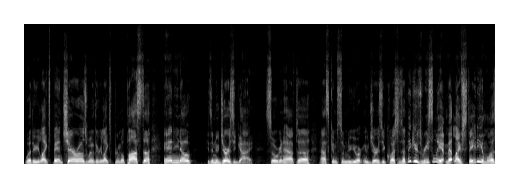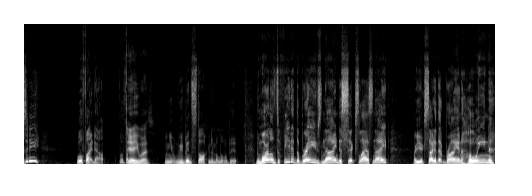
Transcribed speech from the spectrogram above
whether he likes Bancheros, whether he likes Prima Pasta, and you know he's a New Jersey guy. So we're going to have to ask him some New York, New Jersey questions. I think he was recently at MetLife Stadium, wasn't he? We'll find out. We'll find Yeah, he was. We've been stalking him a little bit. The Marlins defeated the Braves 9 to 6 last night. Are you excited that Bryan Hoeing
